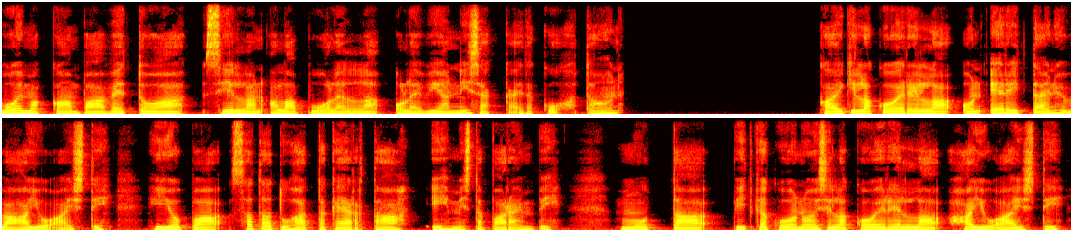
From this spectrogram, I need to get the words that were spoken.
voimakkaampaa vetoa sillan alapuolella olevia nisäkkäitä kohtaan. Kaikilla koirilla on erittäin hyvä hajuaisti, jopa 100 000 kertaa ihmistä parempi, mutta pitkäkuonoisilla koirilla hajuaisti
